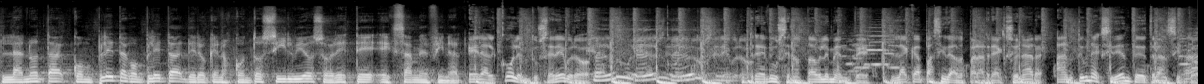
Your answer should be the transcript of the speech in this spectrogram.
la nota completa, completa de lo que nos contó Silvio sobre este examen final. El alcohol en tu cerebro reduce notablemente la capacidad para reaccionar ante un accidente de tránsito.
